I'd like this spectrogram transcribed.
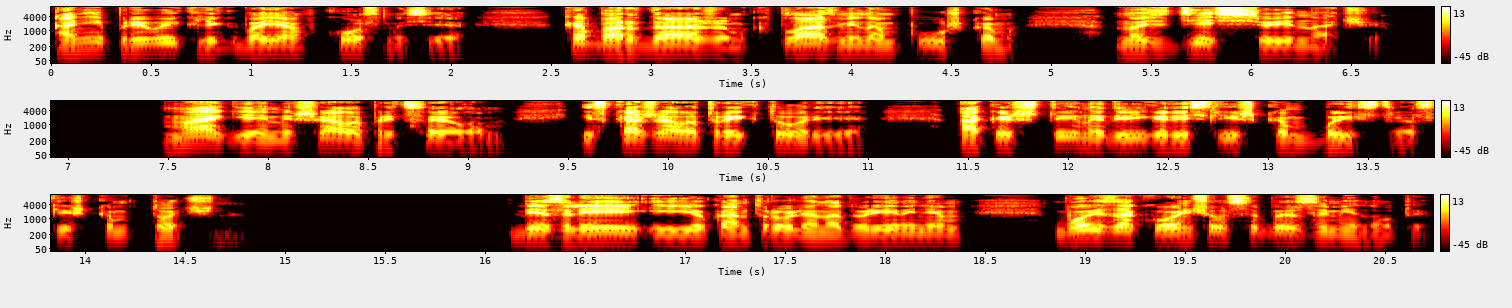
Они привыкли к боям в космосе, к абордажам, к плазменным пушкам, но здесь все иначе. Магия мешала прицелам, искажала траектории, а кыштыны двигались слишком быстро, слишком точно. Без Леи и ее контроля над временем бой закончился бы за минуты.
